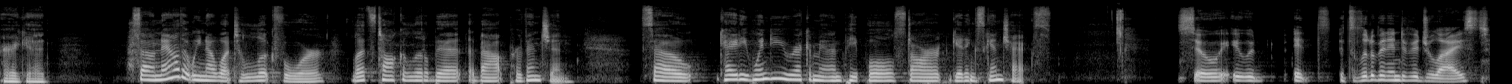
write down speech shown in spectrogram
Very good. So now that we know what to look for, let's talk a little bit about prevention. So, Katie, when do you recommend people start getting skin checks? So it would it's it's a little bit individualized,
